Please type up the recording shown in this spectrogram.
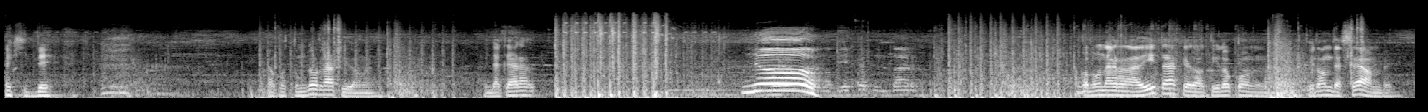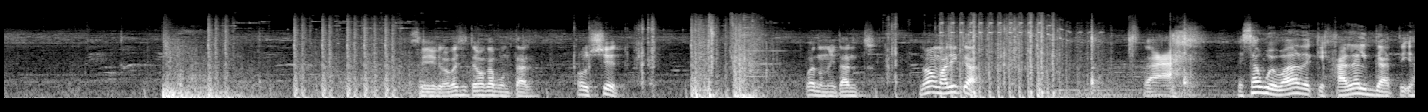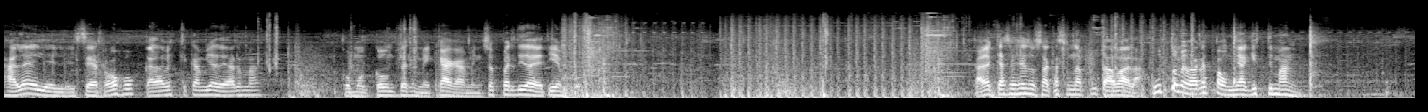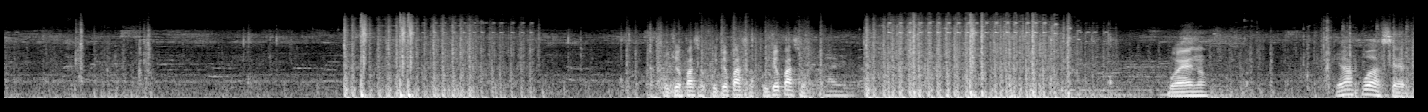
XD. Me acostumbro rápido, man. Tendría que dar ¡No! No tienes que apuntar. Poner una granadita que lo tiro con. Tiro donde sea, hombre. Sí, creo que sí tengo que apuntar. Oh shit. Bueno, ni tanto. No, marica. Ah, esa huevada de que jala el gati, jala el, el- el cerrojo cada vez que cambia de arma. Como counter me caga, men. Eso es pérdida de tiempo. Cada vez que haces eso sacas una puta bala. Justo me va a respawnear aquí este man. Escucho paso, escucho paso, escucho paso. Bueno. ¿Qué más puedo hacer?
